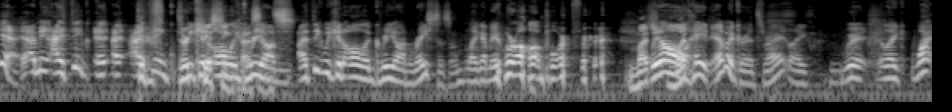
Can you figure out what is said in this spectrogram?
Yeah, I mean, I think I, I think we can all agree cousins. on. I think we can all agree on racism. Like, I mean, we're all on board for. Much- we all much- hate immigrants, right? Like, we're like, why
